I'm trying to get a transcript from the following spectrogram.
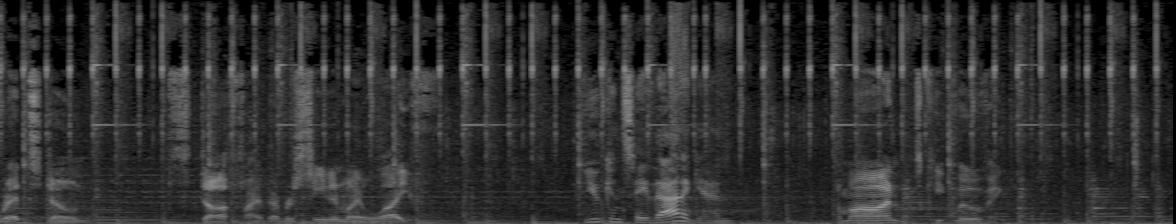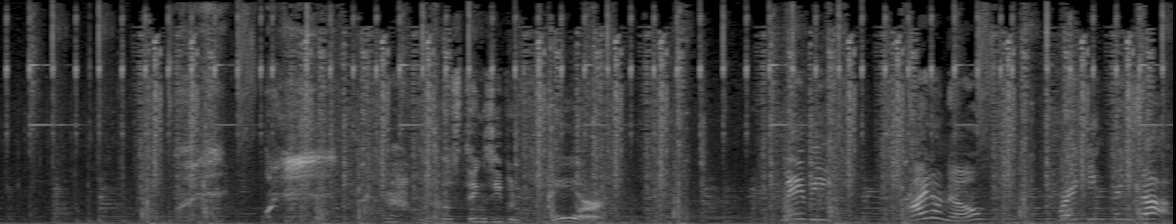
Redstone stuff I've ever seen in my life. You can say that again. Come on, let's keep moving. What are those things even for? Maybe, I don't know, breaking things up,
